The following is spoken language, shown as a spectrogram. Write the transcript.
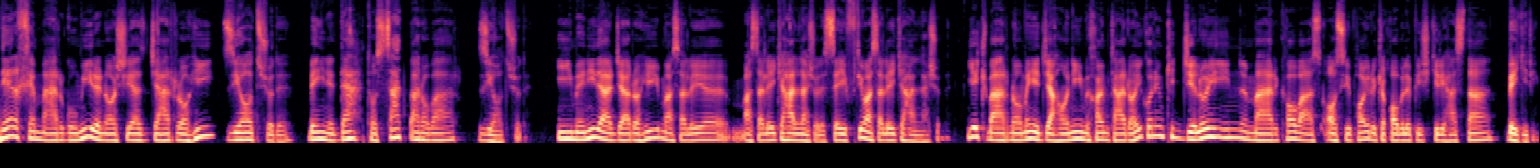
نرخ مرگ ناشی از جراحی زیاد شده. بین 10 تا 100 برابر زیاد شده. ایمنی در جراحی مسئله مسئله که حل نشده. سیفتی مسئله که حل نشده. یک برنامه جهانی می‌خوایم طراحی کنیم که جلوی این مرگ ها و از آسیب هایی رو که قابل پیشگیری هستن بگیریم.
